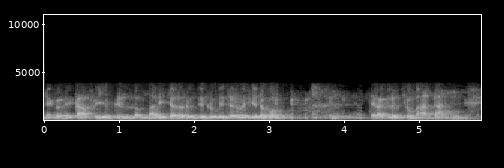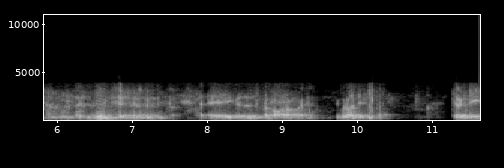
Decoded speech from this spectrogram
Nenggone kafe yuk gelem nari jalan rutin rumi darwis gitu kok cara gelem jumatan. Eh itu perkara itu aja jadi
